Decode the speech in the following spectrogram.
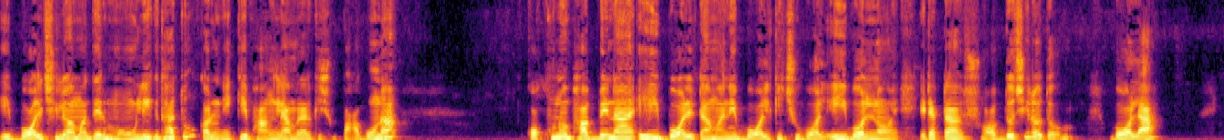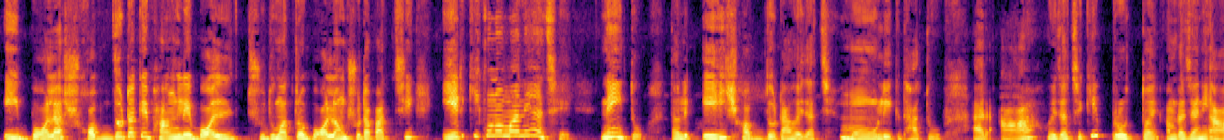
এই বল ছিল আমাদের মৌলিক ধাতু, কারণ একে ভাঙলে আমরা আর কিছু পাবো না। কখনো ভাববে না, এই বলটা মানে বল কিছু বল, এই বল নয়। এটা একটা শব্দ ছিল তো, বলা। এই বলা শব্দটাকে ভাঙলে বল, শুধুমাত্র বল অংশটা পাচ্ছি, এর কি কোনো মানে আছে? নেই তো? তাহলে এই শব্দটা হয়ে যাচ্ছে মৌলিক ধাতু। আর আ হয়ে যাচ্ছে কি? প্রত্যয়। আমরা জানি আ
